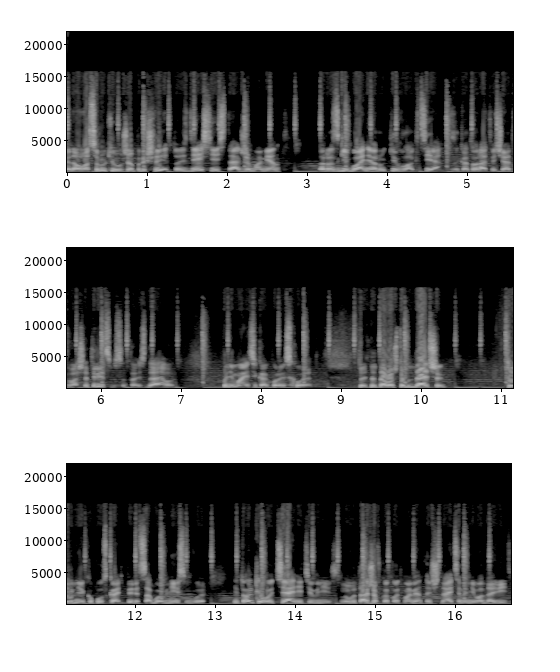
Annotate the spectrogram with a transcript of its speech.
когда у вас руки уже пришли, то здесь есть также момент разгибания руки в локте, за который отвечают ваши трицепсы. То есть, да, вот, понимаете, как происходит. То есть для того, чтобы дальше турник опускать перед собой вниз, вы не только его тянете вниз, но вы также в какой-то момент начинаете на него давить.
